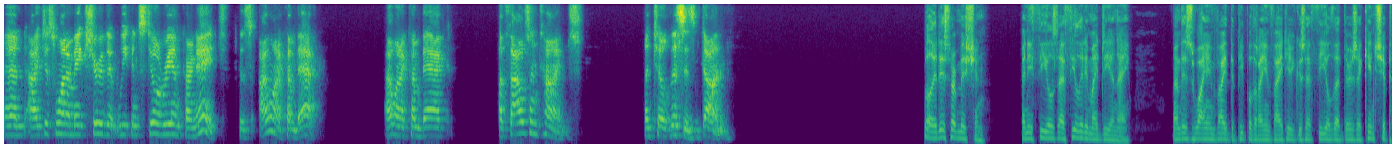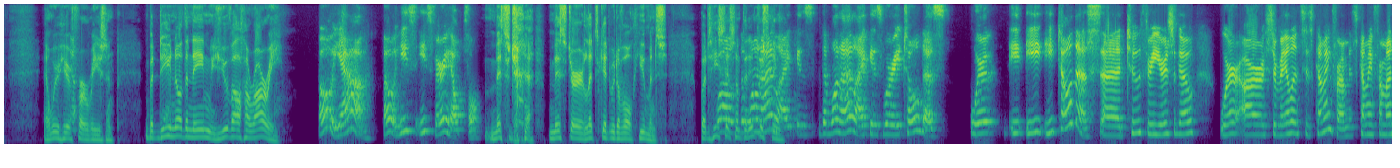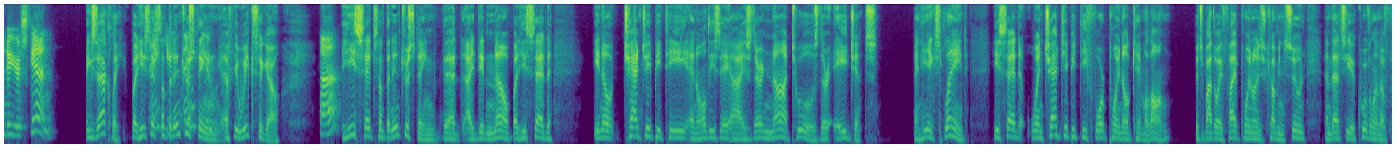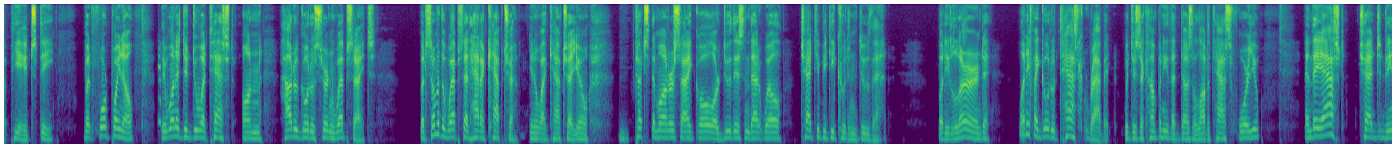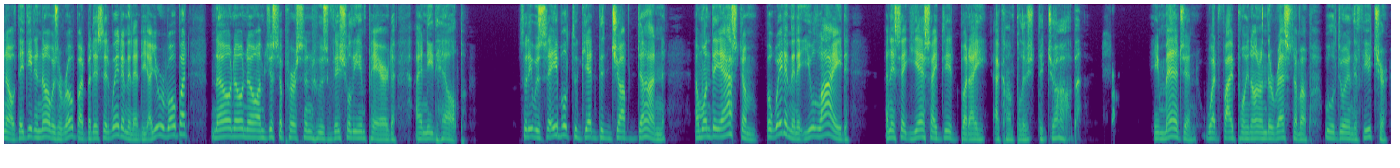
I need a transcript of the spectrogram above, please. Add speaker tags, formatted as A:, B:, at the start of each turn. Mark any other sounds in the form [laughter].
A: And I just want to make sure that we can still reincarnate because I want to come back. I want to come back a thousand times until this is done.
B: Well, it is our mission. And he feels, I feel it in my DNA. And this is why I invite the people that I invite here because I feel that there's a kinship and we're here for a reason. But do you know the name Yuval Harari?
A: Oh yeah. Oh, he's he's very helpful.
B: Mr. [laughs] Mr. Let's get rid of all humans. But he
A: well,
B: says something
A: the one
B: interesting.
A: I like is the one I like is where he told us where he he, he told us uh, two three years ago where our surveillance is coming from. It's coming from under your skin.
B: Exactly. But he said
A: Thank
B: something
A: you,
B: interesting a few weeks ago.
A: Huh?
B: He said something interesting that I didn't know, but he said, you know, ChatGPT and all these AIs, they're not tools, they're agents. And he explained, he said, when ChatGPT 4.0 came along, which by the way, 5.0 is coming soon, and that's the equivalent of PhD. But 4.0, they wanted to do a test on how to go to certain websites. But some of the website had a CAPTCHA. You know what CAPTCHA, you know, touch the motorcycle or do this and that. Well, ChatGPT couldn't do that. But he learned, what if I go to TaskRabbit, which is a company that does a lot of tasks for you? And they asked Chat, you know, they didn't know it was a robot, but they said, wait a minute, are you a robot? No, no, no, I'm just a person who's visually impaired. I need help. So he was able to get the job done. And when they asked him, but wait a minute, you lied. And he said, yes, I did, but I accomplished the job. Imagine what 5.0 and the rest of them will do in the future.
